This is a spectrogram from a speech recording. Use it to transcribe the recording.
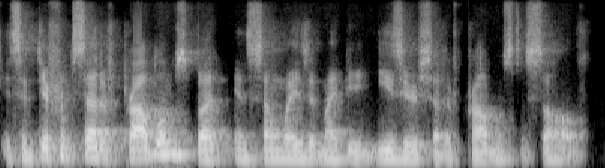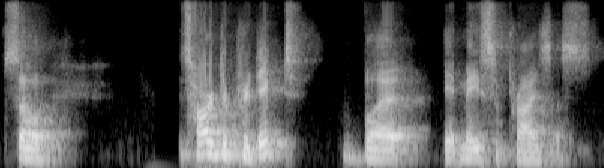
it's a different set of problems, but in some ways it might be an easier set of problems to solve. So it's hard to predict, but it may surprise us,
